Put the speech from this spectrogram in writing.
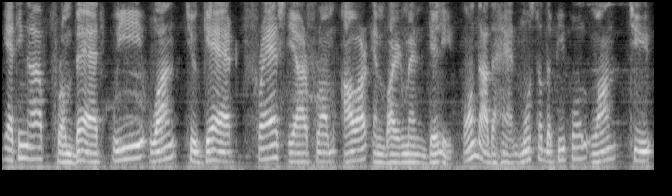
Getting up from bed, we want to get fresh air from our environment daily. On the other hand, most of the people want to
